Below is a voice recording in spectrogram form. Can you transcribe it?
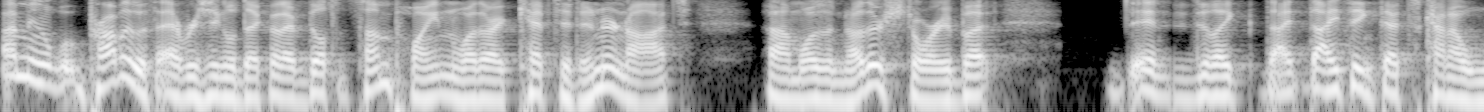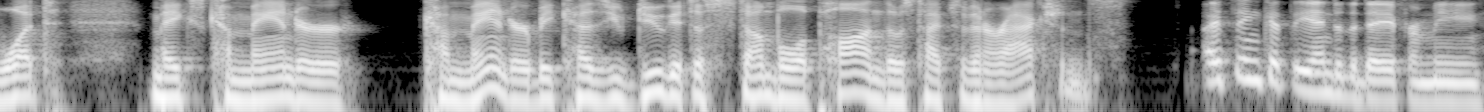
I mean, probably with every single deck that I've built at some point, and whether I kept it in or not um, was another story. But like, I, I think that's kind of what makes Commander Commander because you do get to stumble upon those types of interactions. I think at the end of the day, for me,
